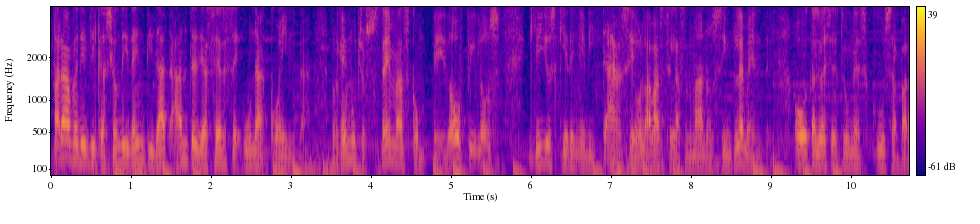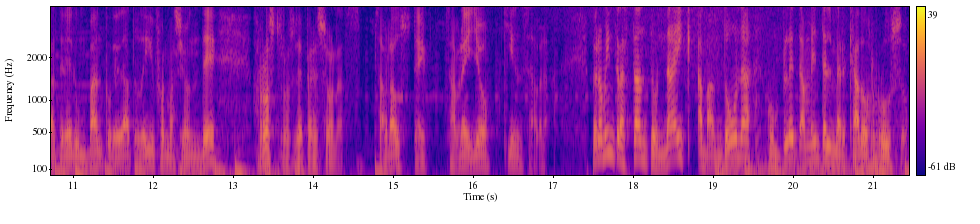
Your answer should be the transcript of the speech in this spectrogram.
para verificación de identidad antes de hacerse una cuenta. Porque hay muchos temas con pedófilos que ellos quieren evitarse o lavarse las manos simplemente. O tal vez esto es una excusa para tener un banco de datos de información de rostros de personas. Sabrá usted, sabré yo, quién sabrá. Pero mientras tanto, Nike abandona completamente el mercado ruso.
